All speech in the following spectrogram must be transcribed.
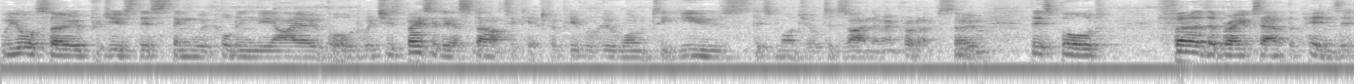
We also produce this thing we're calling the I/O board, which is basically a starter kit for people who want to use this module to design their own products. So this board further breaks out the pins. It,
